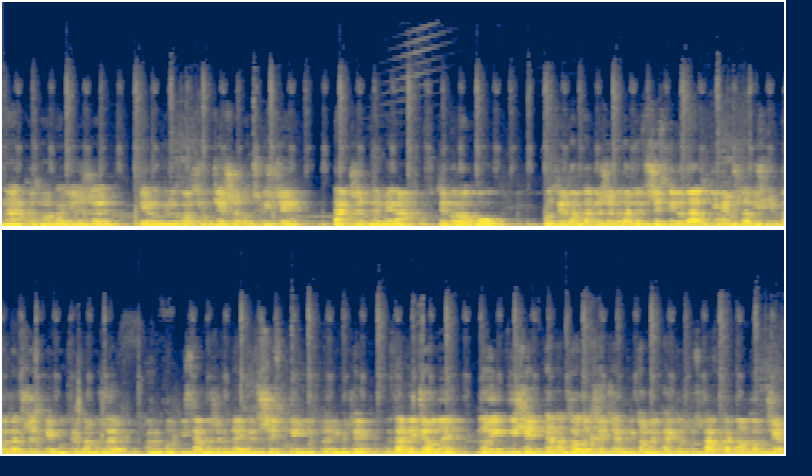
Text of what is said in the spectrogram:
Narcos mam nadzieję, że wielu, wielu z Was się ucieszy. Oczywiście także premiera w tym roku. Potwierdzam także, że wydamy wszystkie dodatki, wiem, że damy się nie ukazać wszystkie, potwierdzamy, że mamy podpisane, że wydajemy wszystkie i tutaj nie będzie zawiedziony. No i wisienka na torcie, jak mówi Tomek Hajto, truskawka na torcie.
